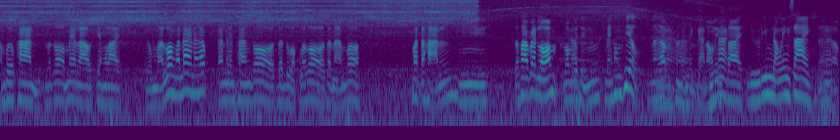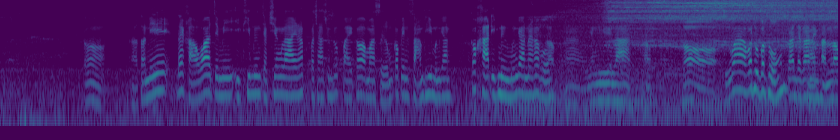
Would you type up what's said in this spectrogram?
อำเภอพาน แล้วก็แม่ลาวเชียงราย เดี๋ยวมาร่วมกันได้นะครับ การเดินทางก็สะดวกแล้วก็สนามก็มาตรฐานมีสภาพแวดล้อมรวมไปถึงแหล่งท่องเที่ยวนะครับอ่าบรรยากาศหนองดีเลงมากทรายอยู่ริมหนองเลงทรายนะนะฮะครับ ก็อ่าตอนนี้ได้ข่าวว่าจะมีอีกทีมหนึ่งจากเชียงรายนะครับ ประชาชนทั่วไปก็มาเสริมก็เป็น 3 ทีมเหมือนกัน ก็ขาดอีกหนึ่งเหมือนกันนะครับผมครับ อ่ายังมีเวลา ก็ถือว่าวัตถุประสงค์การจัดการครับแข่งขันเรา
